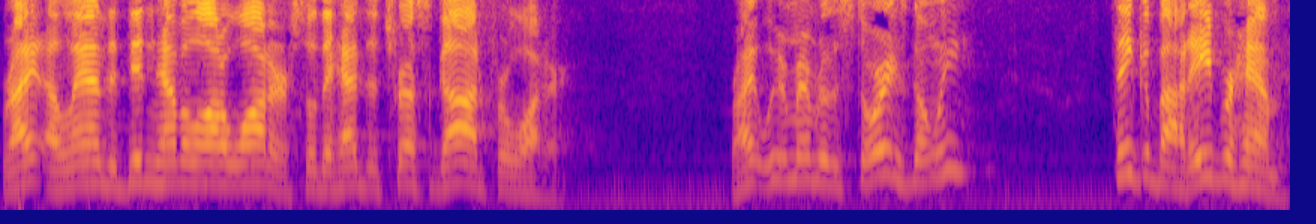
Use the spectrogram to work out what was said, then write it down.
right? A land that didn't have a lot of water, so they had to trust God for water. Right? We remember the stories, don't we? Think about Abraham,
